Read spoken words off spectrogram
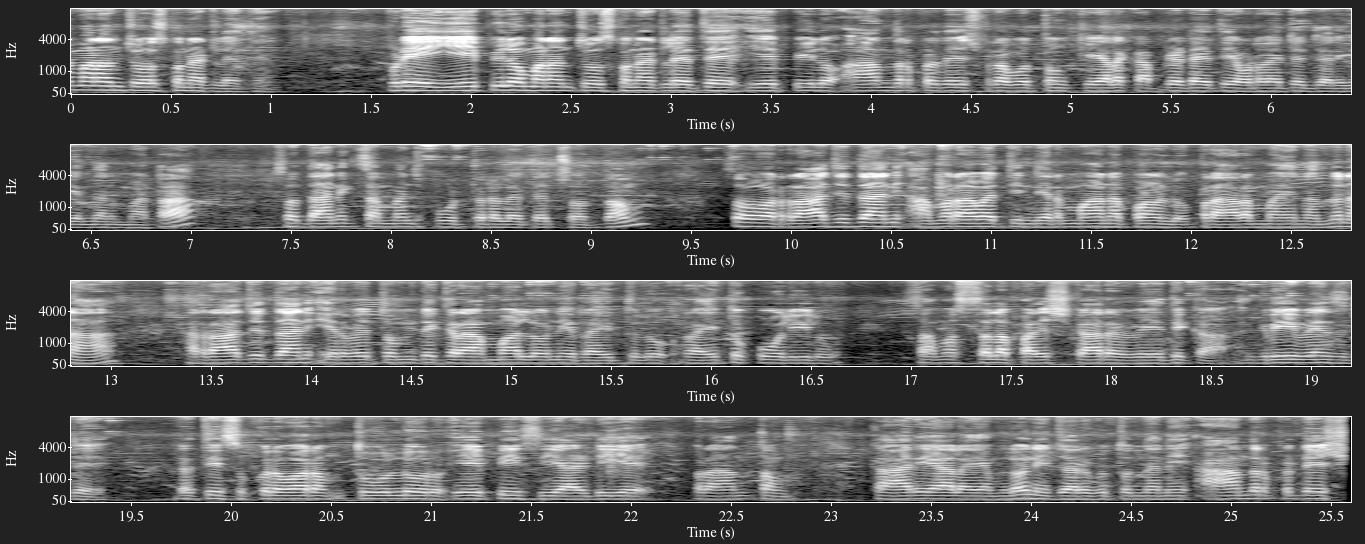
ఇప్పుడే మనం చూసుకున్నట్లయితే. ఇప్పుడే ఏపీలో మనం చూసుకున్నట్లయితే ఏపీలో ఆంధ్రప్రదేశ్ ప్రభుత్వం కీలక అప్డేట్ అయితే ఇవ్వడం అయితే జరిగిందనమాట సో దానికి సంబంధించి పూర్తి అయితే చూద్దాం. సో రాజధాని అమరావతి నిర్మాణ పనులు ప్రారంభమైనందున రాజధాని ఇరవై తొమ్మిది గ్రామాల్లోని రైతులు రైతు కూలీలు సమస్యల పరిష్కార వేదిక గ్రీవెన్స్ డే ప్రతి శుక్రవారం తూళ్ళూరు ఏపీసీఆర్డీఏ ప్రాంతం కార్యాలయంలోని జరుగుతుందని ఆంధ్రప్రదేశ్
